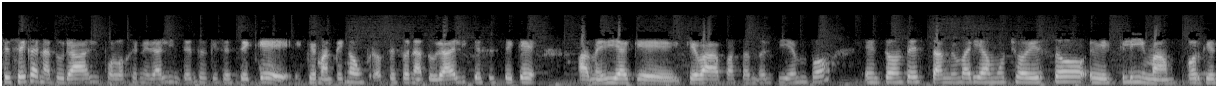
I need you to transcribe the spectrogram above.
se seca natural, por lo general intento que se seque, que mantenga un proceso natural y que se seque a medida que, que va pasando el tiempo. Entonces también varía mucho eso, el clima, porque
